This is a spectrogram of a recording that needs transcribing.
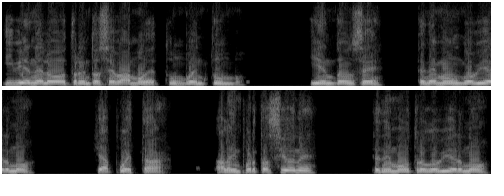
y viene lo otro, entonces vamos de tumbo en tumbo. Y entonces tenemos un gobierno que apuesta a las importaciones, tenemos otro gobierno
